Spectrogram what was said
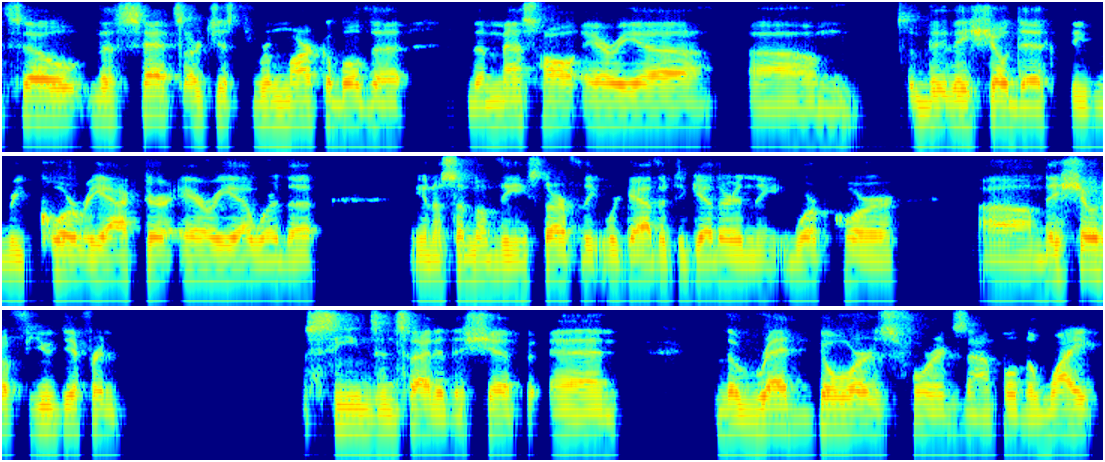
so the sets are just remarkable. The, the mess hall area, um, they, they showed the, the core reactor area where the, you know, some of the Starfleet were gathered together in the warp core. Um, they showed a few different scenes inside of the ship and the red doors for example the white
